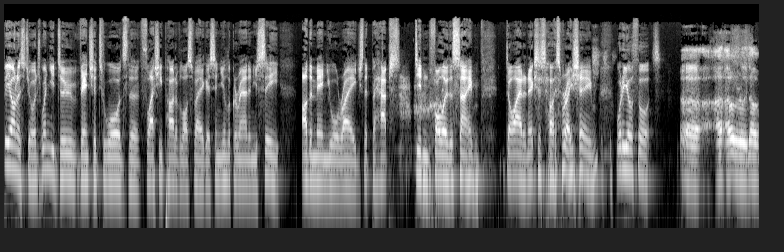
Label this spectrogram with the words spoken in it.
Be honest, George, when you do venture towards the flashy part of Las Vegas and you look around and you see other men your age that perhaps didn't follow the same diet and exercise regime, what are your thoughts? Uh, I, I, don't really know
